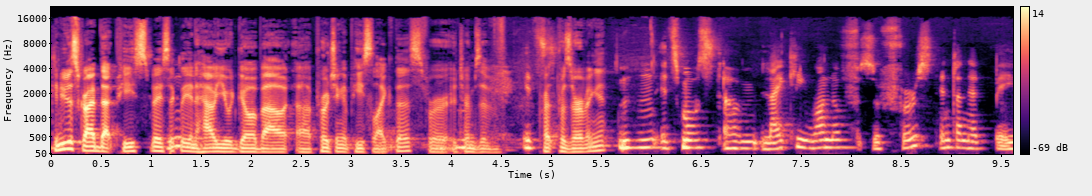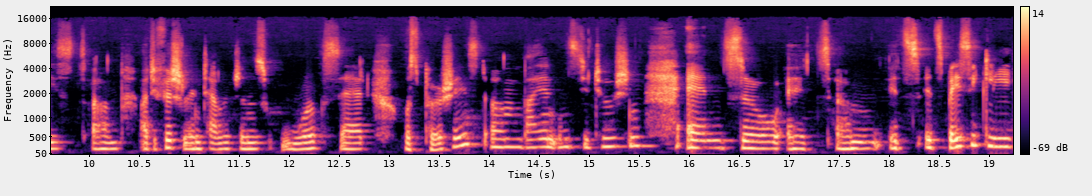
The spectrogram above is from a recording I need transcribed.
can you describe that piece basically mm-hmm. and how you would go about uh, approaching a piece like this for in terms of pre- preserving it? Mm-hmm. It's most um, likely one of the first internet-based um, artificial intelligence works that was purchased um, by an institution, and so it's um, it's it's basically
